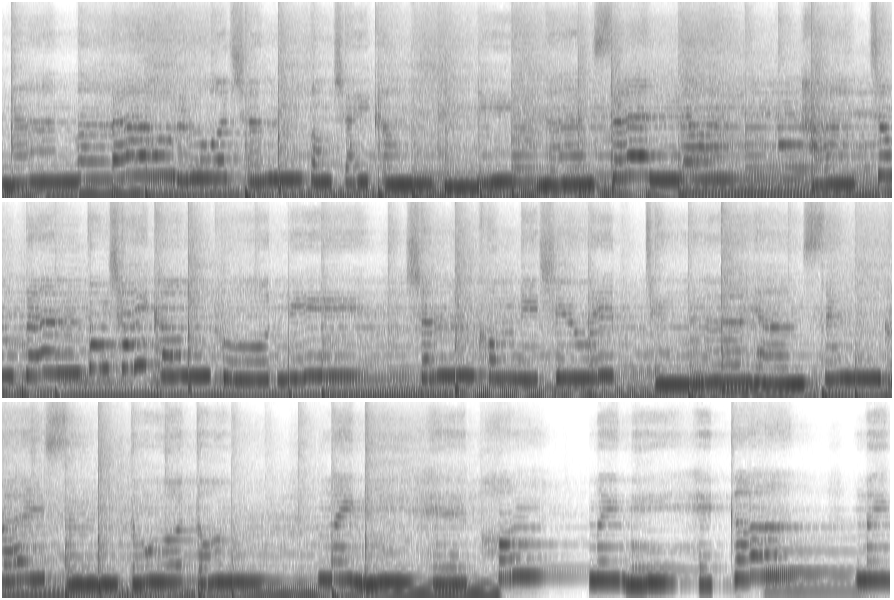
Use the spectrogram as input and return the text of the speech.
นานมาแล้วหรือว่าฉันต้องใช้คำ ไม่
